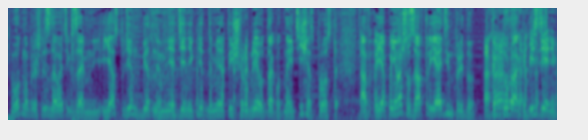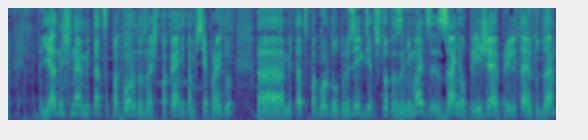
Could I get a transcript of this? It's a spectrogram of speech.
Вот мы пришли сдавать экзамен. Я студент бедный, у меня денег нет, для меня тысячу рублей вот так вот найти сейчас просто. А я понимаю, что завтра я один приду, как дурак, и без денег. Я начинаю метаться по городу, значит, пока они там все пройдут, э, метаться по городу у друзей, где-то что-то занимать, занял, приезжаю, прилетаю туда,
